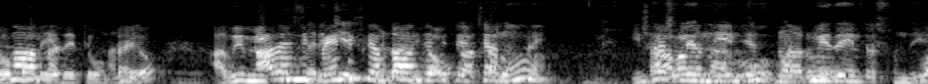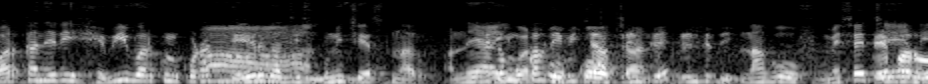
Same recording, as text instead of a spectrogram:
లోపాలు? ఏదైతే ఉంటాయో అవి మీకు కాదండి, సరి చేసుకోవడానికి అవకాశాలు. ఉంటాయి చాలా మంది ఏం. చేస్తున్నారు మీదే ఇంట్రెస్ట్ ఉంది. వర్క్ అనేది హెవీ వర్కులు కూడా ఆ, డేర్గా ఆ. తీసుకుని చేస్తున్నారు అన్నయ్య ఈ వర్క్ ఒప్పుకోవచ్చా అంటే. నాకు మెసేజ్ చేయండి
